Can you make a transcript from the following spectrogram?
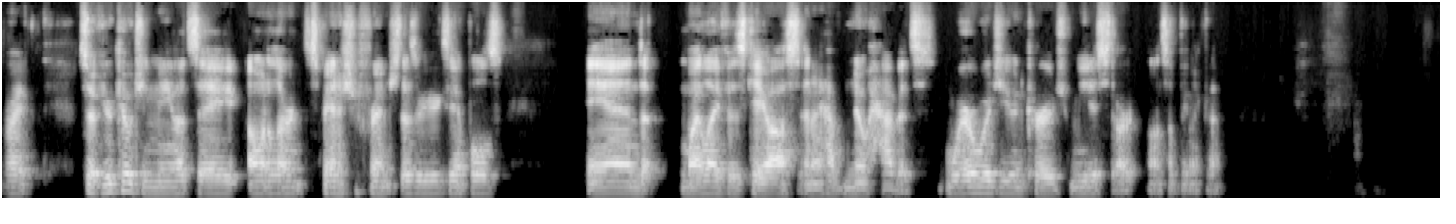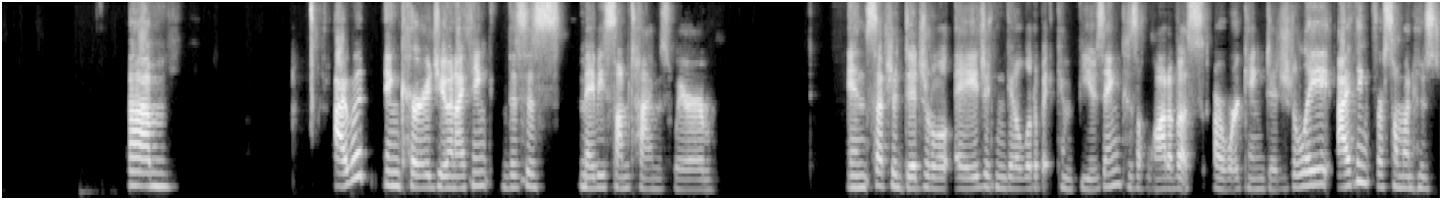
Right. So if you're coaching me, let's say I want to learn Spanish or French, those are your examples, and my life is chaos and I have no habits, where would you encourage me to start on something like that? Um, I would encourage you, and I think this is maybe sometimes where in such a digital age, it can get a little bit confusing because a lot of us are working digitally. I think for someone who's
